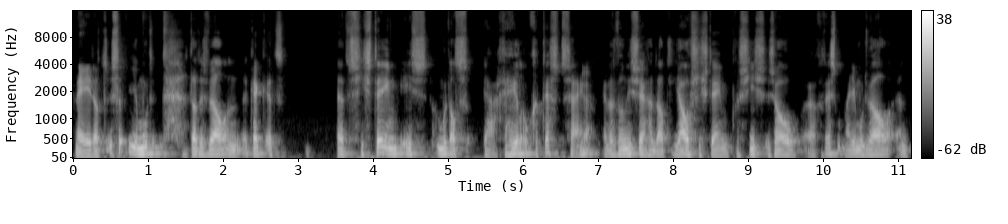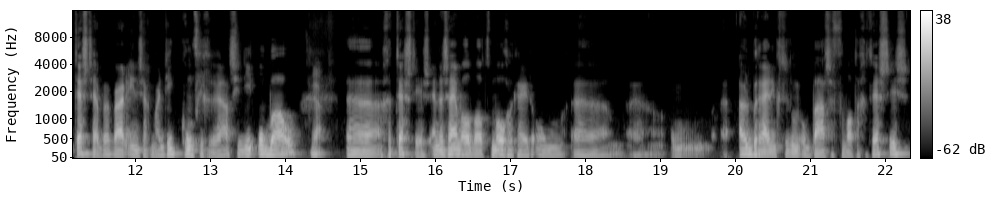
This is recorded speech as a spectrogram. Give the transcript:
Nee, dat is, je moet, dat is wel een. Kijk, het, het systeem is, moet als ja, geheel ook getest zijn. En dat wil niet zeggen dat jouw systeem precies zo uh, getest wordt, maar je moet wel een test hebben waarin zeg maar, die configuratie, die opbouw ja. uh, getest is. En er zijn wel wat mogelijkheden om, uh, om uitbreiding te doen op basis van wat er getest is.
